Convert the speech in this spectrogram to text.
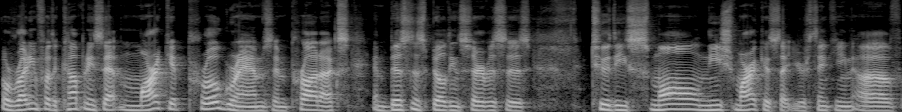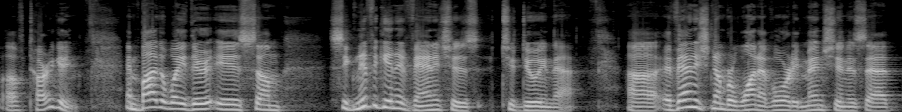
or writing for the companies that market programs and products and business building services to these small niche markets that you're thinking of, of targeting. And by the way, there is some significant advantages to doing that. Uh, advantage number one, I've already mentioned, is that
